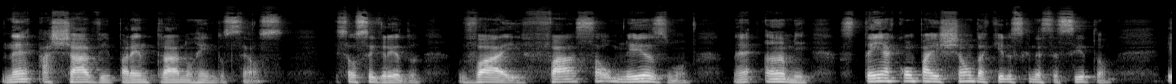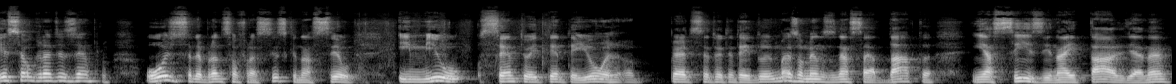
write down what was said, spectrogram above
né, a chave para entrar no reino dos céus. Isso é o segredo. Vai, faça o mesmo. Né? Ame, tenha compaixão daqueles que necessitam. Esse é o grande exemplo. Hoje, celebrando São Francisco, que nasceu em 1181, perto de 182, mais ou menos nessa data, em Assisi, na Itália, né?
